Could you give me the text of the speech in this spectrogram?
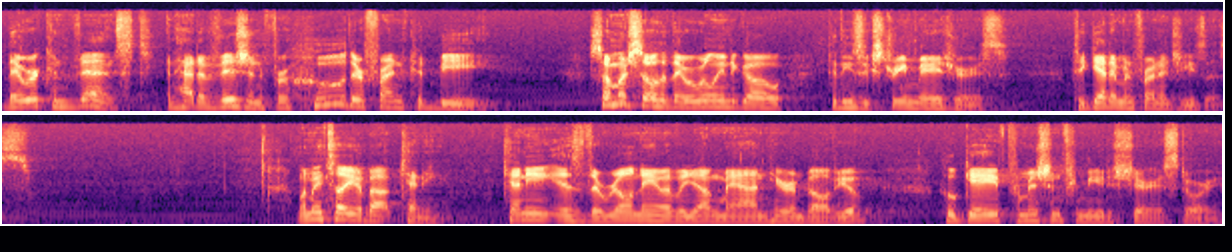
they were convinced and had a vision for who their friend could be. So much so that they were willing to go to these extreme measures to get him in front of Jesus. Let me tell you about Kenny. Kenny is the real name of a young man here in Bellevue who gave permission for me to share his story.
